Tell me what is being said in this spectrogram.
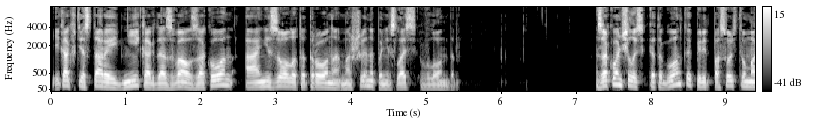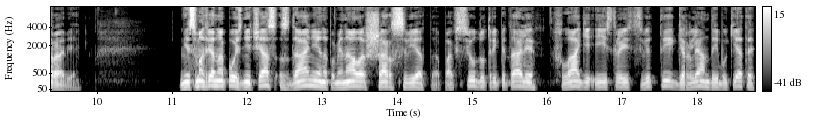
и, как в те старые дни, когда звал закон, а не золото трона, машина понеслась в Лондон. Закончилась эта гонка перед посольством Моравии. Несмотря на поздний час, здание напоминало шар света. Повсюду трепетали флаги и искрились цветы, гирлянды и букеты.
